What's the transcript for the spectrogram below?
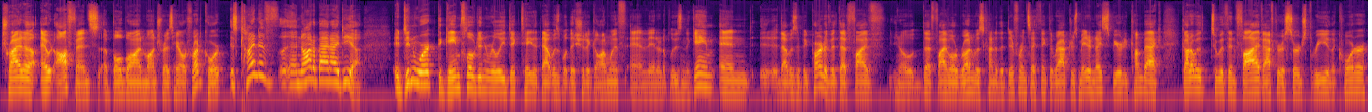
try to out offense a Boban Montrez Harrell front court is kind of uh, not a bad idea it didn't work. The game flow didn't really dictate that that was what they should have gone with, and they ended up losing the game. And uh, that was a big part of it. That five, you know, that 5-0 run was kind of the difference. I think the Raptors made a nice spirited comeback, got it to within five after a Serge three in the corner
